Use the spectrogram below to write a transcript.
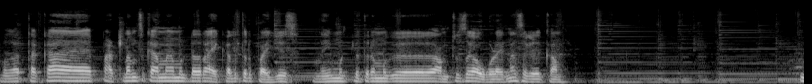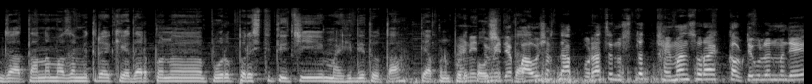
मग आता काय पाटलांचं काम आहे म्हटलं तर ऐकायला तर पाहिजेच. नाही म्हटलं तर मग आमचंच अवघड आहे ना सगळं काम. जाताना माझा मित्र केदार पण पूर परिस्थितीची माहिती देत होता. ते आपण पुढे पाहू शकता. पाहू शकता पुराचं नुसतं थैमान सुरू आहे कवटेगुलनमध्ये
